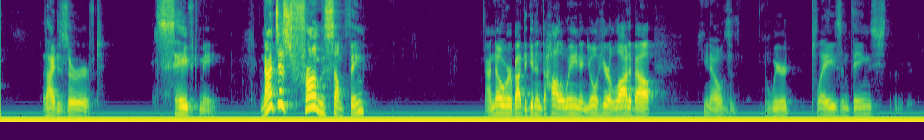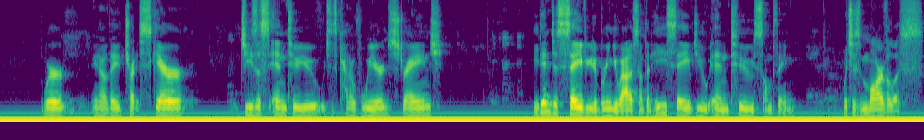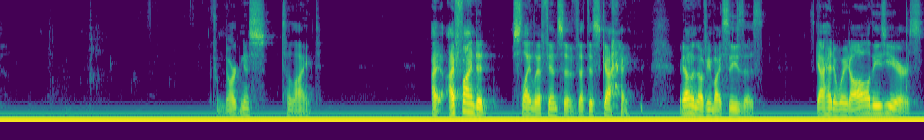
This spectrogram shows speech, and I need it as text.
that I deserved and saved me. Not just from something. I know we're about to get into Halloween, and you'll hear a lot about, you know, the, the weird plays and things where, you know, they try to scare Jesus into you, which is kind of weird, strange. He didn't just save you to bring you out of something, He saved you into something, which is marvelous. from darkness to light. I, I find it slightly offensive that this guy, I don't know if anybody sees this, this guy had to wait all these years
